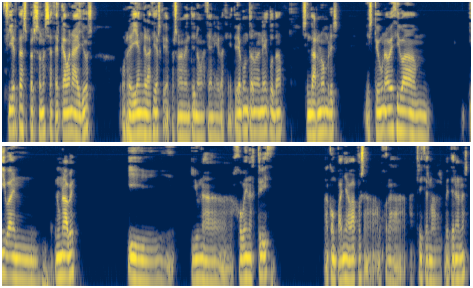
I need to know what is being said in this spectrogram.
ciertas personas se acercaban a ellos o reían gracias que personalmente no me hacían ni gracia. Y te voy a contar una anécdota sin dar nombres. Y es que una vez iba, iba en, en un ave y, y una joven actriz acompañaba pues a, a lo mejor a actrices más veteranas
